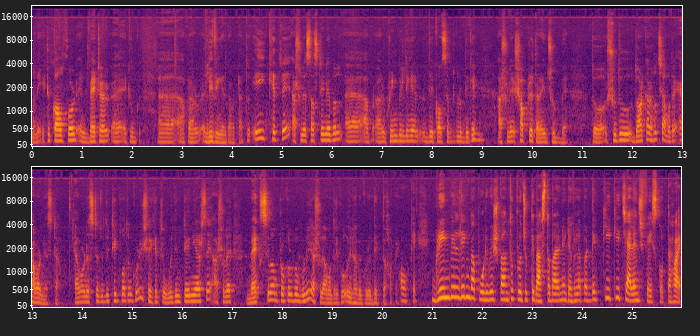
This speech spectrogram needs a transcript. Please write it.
মানে একটু কমফোর্ট অ্যান্ড বেটার একটু আপনার লিভিংয়ের ব্যাপারটা। তো এই ক্ষেত্রে আসলে সাস্টেনেবল আর গ্রিন বিল্ডিংয়ের যে কনসেপ্টগুলোর দিকে আসলে সব ক্রেতারাই ঝুঁকবে। তো শুধু দরকার হচ্ছে আমাদের অ্যাওয়ারনেসটা অ্যাওয়ারনেসটা যদি ঠিক মতন করি সেক্ষেত্রে উইদিন টেন ইয়ার্সে আসলে ম্যাক্সিমাম প্রকল্পগুলোই আসলে আমাদেরকে ওইভাবে করে দেখতে হবে। ওকে গ্রিন বিল্ডিং বা পরিবেশ বান্ধব প্রযুক্তি বাস্তবায়নে ডেভেলপারদের কি কি চ্যালেঞ্জ ফেস করতে হয়?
